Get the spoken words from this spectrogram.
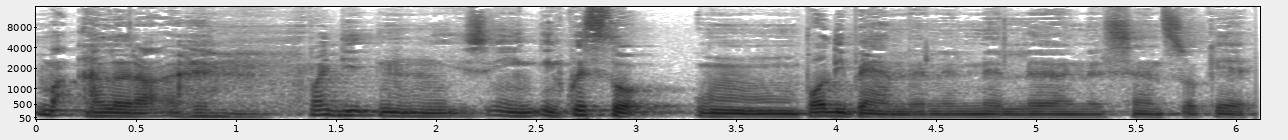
Ma allora, ehm, poi di, mm, in, in questo un po' dipende, nel, nel, nel senso che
